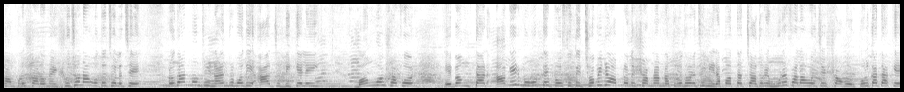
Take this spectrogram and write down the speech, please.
সম্প্রসারণের সূচনা হতে চলেছে। প্রধানমন্ত্রী নরেন্দ্র মোদী আজ বিকেলেই বঙ্গ সফর এবং তার আগের মুহূর্তে প্রস্তুতির ছবিটাও আপনাদের সামনে আমরা তুলে ধরেছি। নিরাপত্তার চাদরে মুড়ে ফেলা হয়েছে শহর কলকাতাকে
